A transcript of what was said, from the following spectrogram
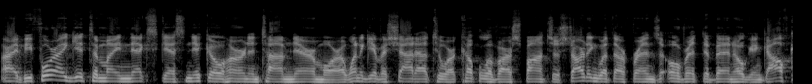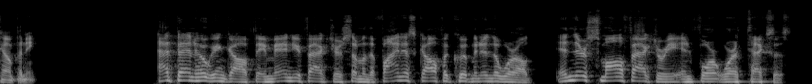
All right, before I get to my next guest, Nick O'Hern and Tom Naramore, I want to give a shout out to a couple of our sponsors, starting with our friends over at the Ben Hogan Golf Company. At Ben Hogan Golf, they manufacture some of the finest golf equipment in the world in their small factory in Fort Worth, Texas.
